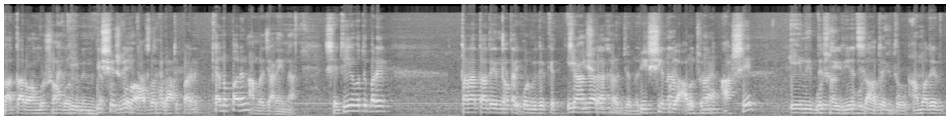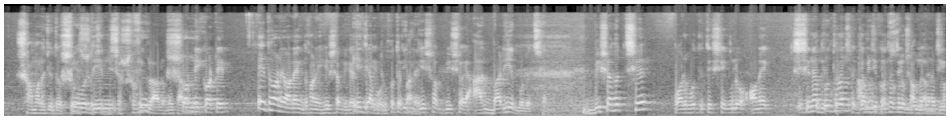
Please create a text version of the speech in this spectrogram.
বা তার অঙ্গ সংগঠনের নাকি বিশেষ কোনো অবহেলা? পারেন। কেন পারেন? আমরা জানি না। সেটি হতে পারে তারা তাদের নেতা কর্মীদেরকে চাঙ্গা রাখার জন্য বেশি করে আলোচনায় আসে এই নির্দেশনা দিয়েছে আলোচিত আমাদের সমালোচিত সন্নিকটে এই ধরনের অনেক ধরনের হিসাব হতে পারে। যেসব বিষয়ে আগ বাড়িয়ে বলেছেন বিষয় হচ্ছে পরবর্তীতে সেগুলো অনেক সেনাপ্রধান আমি যে কথাগুলো বললাম যে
